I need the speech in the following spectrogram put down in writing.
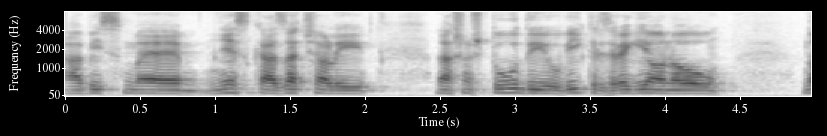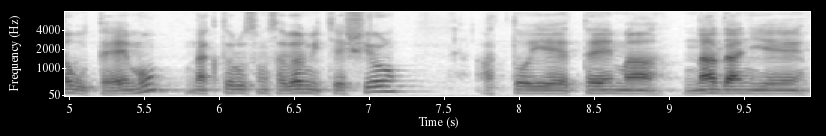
aby sme dneska začali v našom štúdiu Výkry z regiónov novú tému, na ktorú som sa veľmi tešil a to je téma nadanie,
